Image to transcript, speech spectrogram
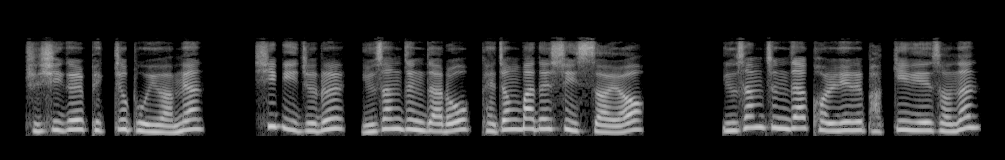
주식을 100주 보유하면 12주를 유상증자로 배정받을 수 있어요. 유상증자 권리를 받기 위해서는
